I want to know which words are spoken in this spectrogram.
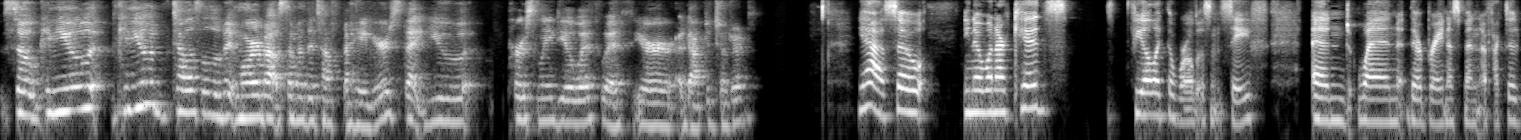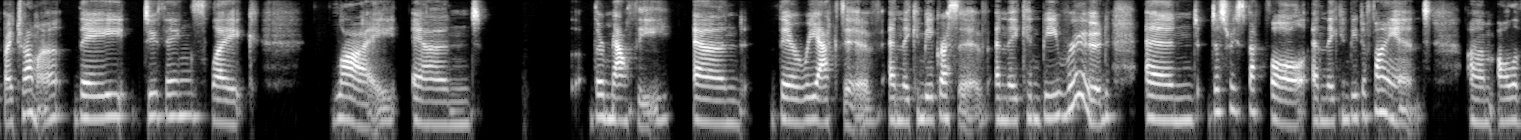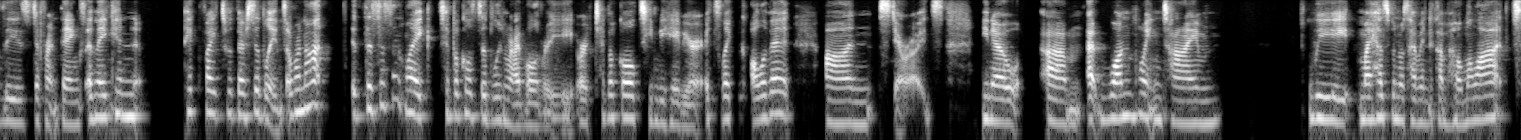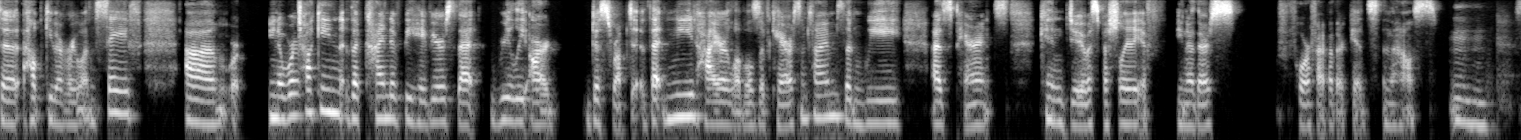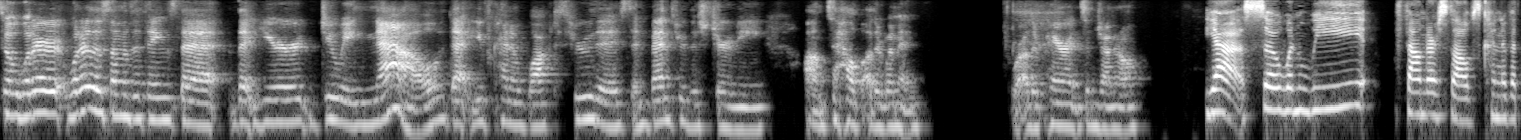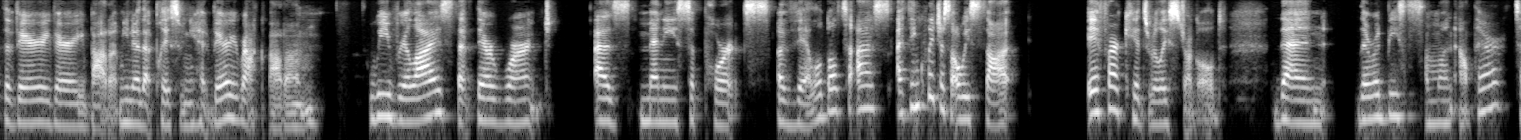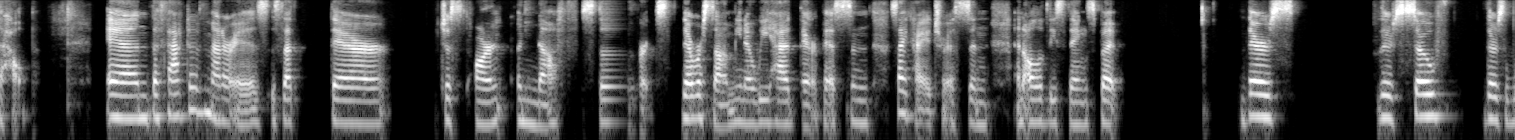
So can you can you tell us a little bit more about some of the tough behaviors that you personally deal with with your adopted children yeah. So, you know, when our kids feel like the world isn't safe and when their brain has been affected by trauma, they do things like lie and they're mouthy and they're reactive and they can be aggressive and they can be rude and disrespectful and they can be defiant um, all of these different things and they can pick fights with their siblings and we're not this isn't like typical sibling rivalry or typical team behavior. It's like all of it on steroids. You know, um, at one point in time, we my husband was having to come home a lot to help keep everyone safe. Um, you know, we're talking the kind of behaviors that really are disruptive that need higher levels of care sometimes than we as parents can do especially if you know there's four or five other kids in the house. Mm-hmm. So what are what are the, some of the things that that you're doing now that you've kind of walked through this and been through this journey um, to help other women or other parents in general? Yeah. So when we found ourselves kind of at the very very bottom, you know that place when you hit very rock bottom, we realized that there weren't as many supports available to us. I think we just always thought if our kids really struggled, then there would be someone out there to help. And the fact of the matter is, is that there just aren't enough supports. There were some, you know, we had therapists and psychiatrists and and all of these things, but there's there's so there's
